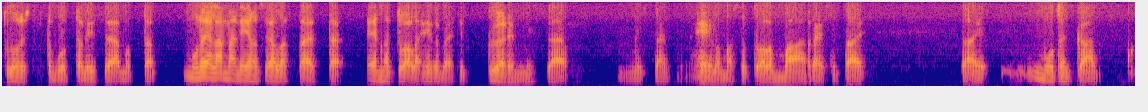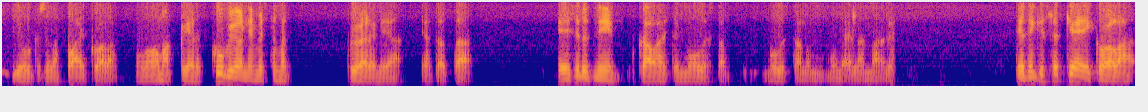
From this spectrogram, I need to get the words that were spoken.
tunnistettavuutta lisää, mutta mun elämäni on sellaista, että en mä tuolla hirveästi pyörin missään, missään heilumassa tuolla baareissa tai, tai muutenkaan julkisilla paikoilla. Mulla on omat pienet kuvioni, mistä mä pyörin ja, ja tota, ei se nyt niin kauheasti mullista, mullistanut mun elämääni. Tietenkin se keikoilla,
